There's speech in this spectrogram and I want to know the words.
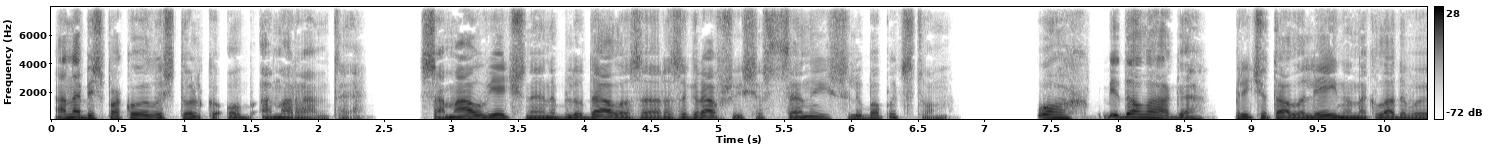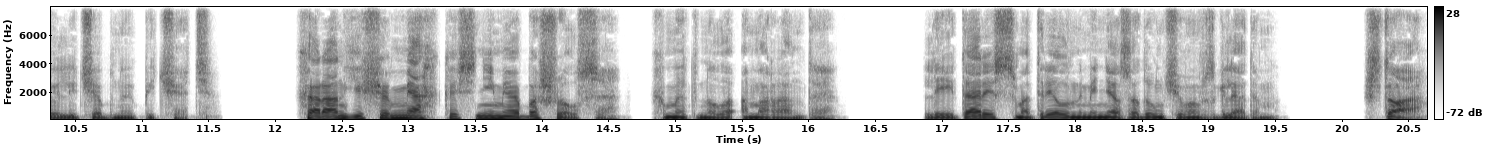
Она беспокоилась только об Амаранте. Сама увечная наблюдала за разыгравшейся сценой с любопытством. «Ох, бедолага!» — причитала Лейна, накладывая лечебную печать. «Харан еще мягко с ними обошелся», — хмыкнула Амаранте. Лейтарис смотрела на меня задумчивым взглядом. «Что,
